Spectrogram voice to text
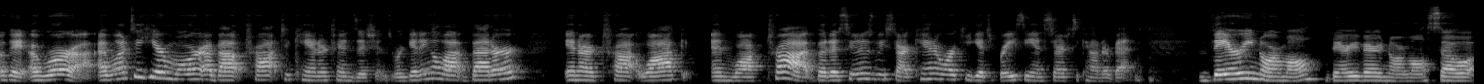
Okay, Aurora, I want to hear more about trot to canter transitions. We're getting a lot better in our trot walk and walk trot, but as soon as we start canter work, he gets bracy and starts to counter bend. Very normal, very, very normal. So,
